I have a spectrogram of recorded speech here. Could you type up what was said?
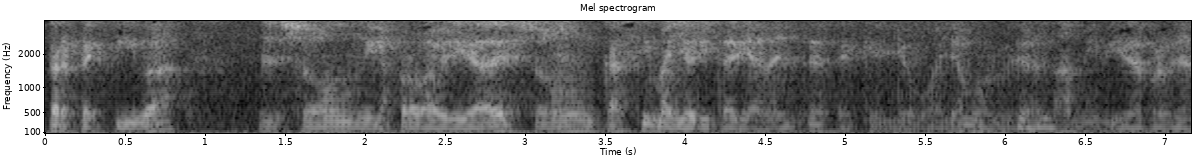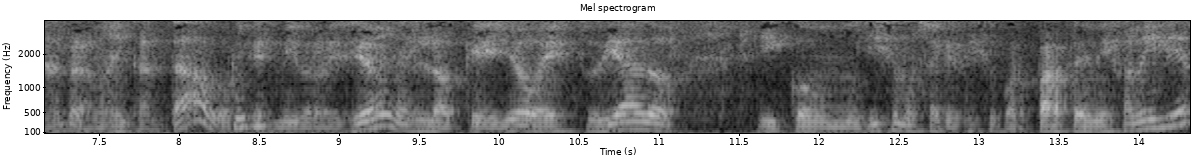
perspectiva son y las probabilidades son casi mayoritariamente de que yo vaya a volver a mi vida profesional, pero además encantado porque es mi profesión, es lo que yo he estudiado y con muchísimo sacrificio por parte de mi familia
